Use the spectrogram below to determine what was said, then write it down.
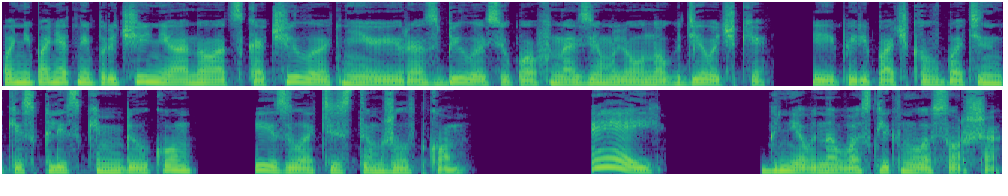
По непонятной причине оно отскочило от нее и разбилось, упав на землю у ног девочки и перепачкав ботинки с клизким белком и золотистым желтком. «Эй!» — гневно воскликнула Сорша.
